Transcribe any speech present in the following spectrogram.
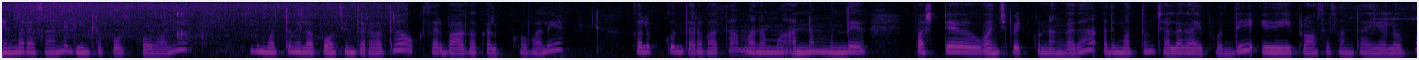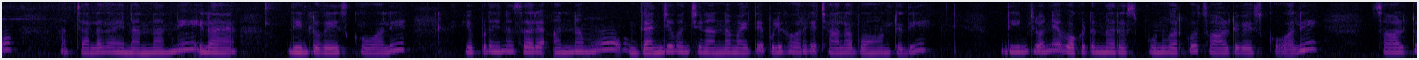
నిమ్మరసాన్ని దీంట్లో పోసుకోవాలి. ఇది మొత్తం ఇలా పోసిన తర్వాత ఒకసారి బాగా కలుపుకోవాలి. కలుపుకున్న తర్వాత మనం అన్నం ముందే ఫస్టే వంచి పెట్టుకున్నాం కదా అది మొత్తం చల్లగా అయిపోద్ది. ఇది ప్రాసెస్ అంతా అయ్యేలోపు అది చల్లగా అయిన అన్నాన్ని ఇలా దీంట్లో వేసుకోవాలి. ఎప్పుడైనా సరే అన్నము గంజి వంచిన అన్నం అయితే పులిహోరకి చాలా బాగుంటుంది. దీంట్లోనే ఒకటిన్నర స్పూన్ వరకు సాల్ట్ వేసుకోవాలి. సాల్ట్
